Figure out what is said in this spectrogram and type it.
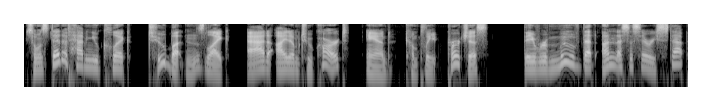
So instead of having you click two buttons like Add Item to Cart and Complete Purchase, they removed that unnecessary step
